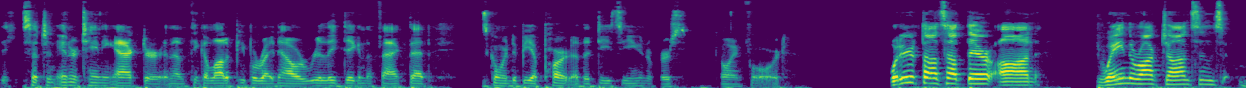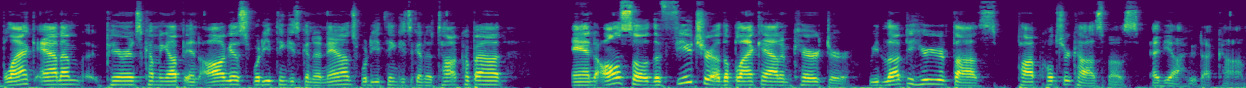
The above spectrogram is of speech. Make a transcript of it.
he's such an entertaining actor, and I think a lot of people right now are really digging the fact that he's going to be a part of the DC universe going forward. What are your thoughts out there on Dwayne The Rock Johnson's Black Adam appearance coming up in August? What do you think he's going to announce? What do you think he's going to talk about? And also the future of the Black Adam character. We'd love to hear your thoughts. Popculturecosmos at yahoo.com.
